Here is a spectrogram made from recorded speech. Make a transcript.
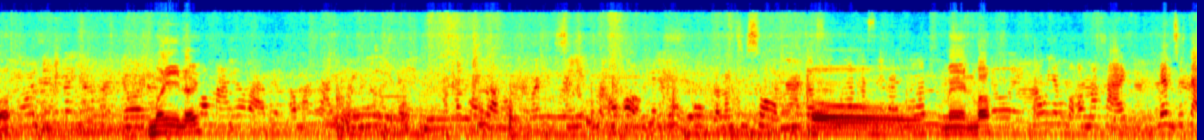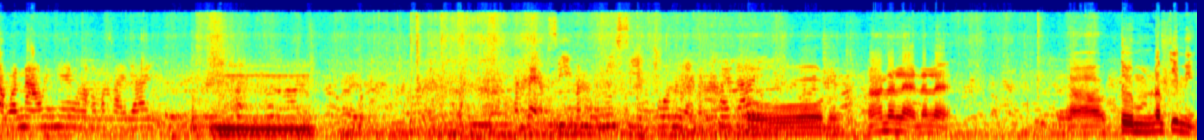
บอกเอาเด้านมันส่งมันจะไม่กินได้บอกมื่อนี้เลยก็มาเด้อว่าแบบเอามาขายในนี่เลยมาขายเรื่องซีมาเอาออกเป็นลูกปุ๊บแล้วมันสิส่งมันจะโอ้ซื้อได้เงินแม่นบ่โดยเขายังบอกเอามาขายเบ้นจะจากวันนาวแห้งๆเอามาขายได้อืมมันแบบซีมันมีซีตัวเหนื่อยมันขายได้โอ้ดูอ่านั่นแหละนั่นแหละเอาเอาตืมน้ำจิ้มอีก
